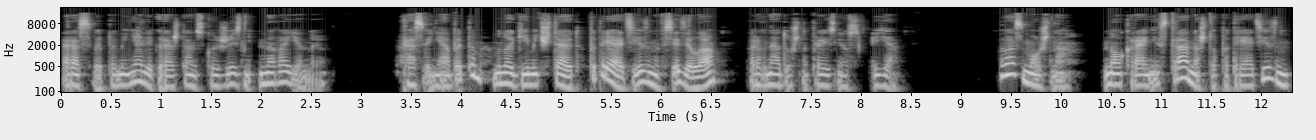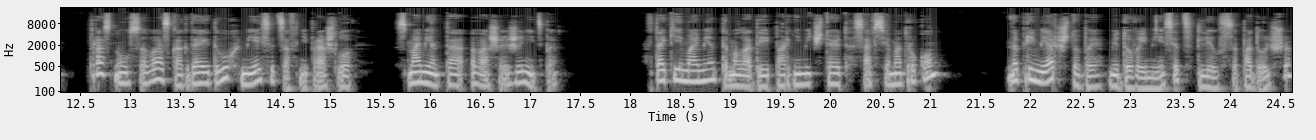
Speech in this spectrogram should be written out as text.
раз вы поменяли гражданскую жизнь на военную. Разве не об этом многие мечтают? Патриотизм, все дела, равнодушно произнес я. Возможно, но крайне странно, что патриотизм проснулся в вас, когда и двух месяцев не прошло с момента вашей женитьбы. В такие моменты молодые парни мечтают совсем о другом. Например, чтобы медовый месяц длился подольше.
